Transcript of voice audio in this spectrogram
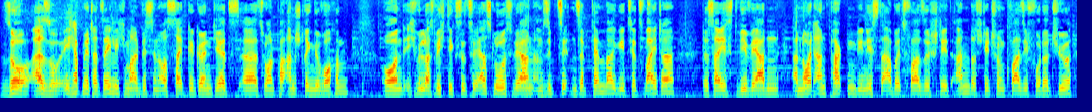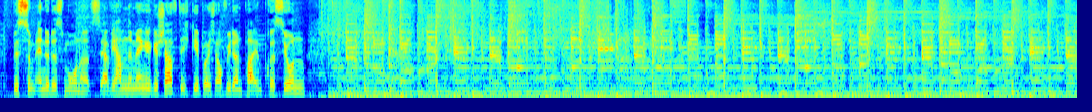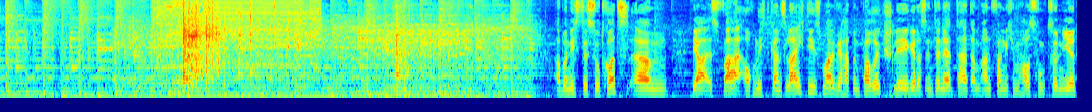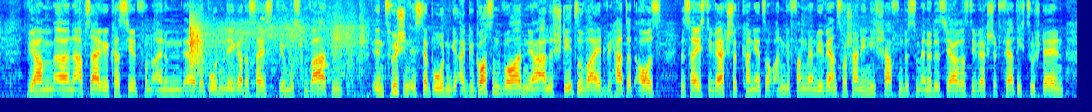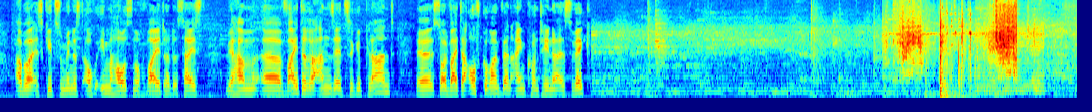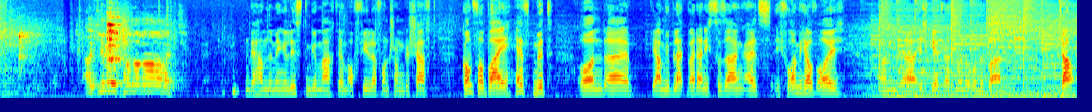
So, also ich habe mir tatsächlich mal ein bisschen Auszeit gegönnt jetzt. Äh, es waren ein paar anstrengende Wochen und ich will das Wichtigste zuerst loswerden. Am 17. September geht es jetzt weiter. Das heißt, wir werden erneut anpacken. Die nächste Arbeitsphase steht an. Das steht schon quasi vor der Tür bis zum Ende des Monats. Ja, wir haben eine Menge geschafft. Ich gebe euch auch wieder ein paar Impressionen. Aber nichtsdestotrotz, ähm, ja, es war auch nicht ganz leicht diesmal. Wir hatten ein paar Rückschläge. Das Internet hat am Anfang nicht im Haus funktioniert. Wir haben äh, eine Absage kassiert von einem äh, der Bodenleger. Das heißt, wir mussten warten. Inzwischen ist der Boden ge gegossen worden. Ja, alles steht soweit. Wir härtet aus. Das heißt, die Werkstatt kann jetzt auch angefangen werden. Wir werden es wahrscheinlich nicht schaffen, bis zum Ende des Jahres die Werkstatt fertigzustellen. Aber es geht zumindest auch im Haus noch weiter. Das heißt, wir haben äh, weitere Ansätze geplant. Äh, es soll weiter aufgeräumt werden. Ein Container ist weg. Adieu, Kamerad! Wir haben eine Menge Listen gemacht, wir haben auch viel davon schon geschafft. Kommt vorbei, helft mit und äh, ja, mir bleibt weiter nichts zu sagen, als ich freue mich auf euch und äh, ich gehe jetzt erstmal eine Runde baden. Ciao!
